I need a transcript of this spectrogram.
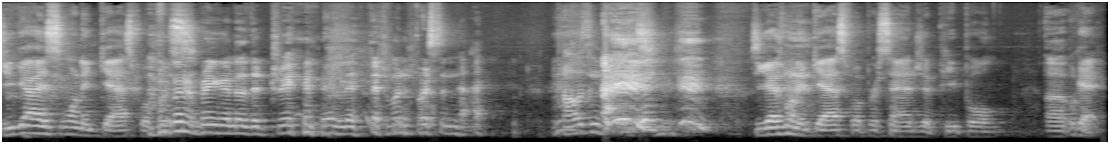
do you guys want to guess what I'm perc- gonna bring another train and let that one person die. Thousand kids. do you guys want to guess what percentage of people uh, okay,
